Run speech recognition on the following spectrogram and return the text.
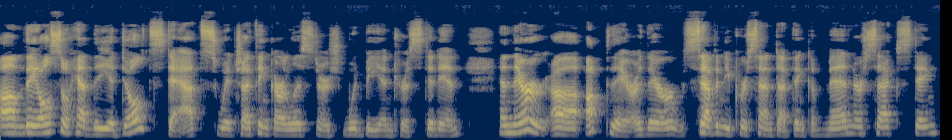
Um, they also had the adult stats, which I think our listeners would be interested in, and they're uh, up there. They're seventy percent, I think, of men are sexting,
